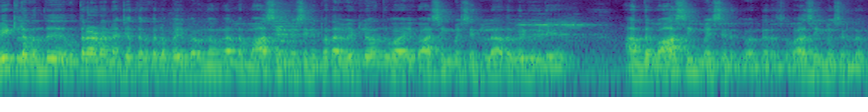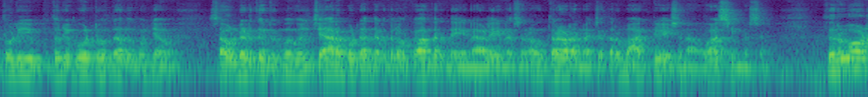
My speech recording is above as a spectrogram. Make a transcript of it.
வீட்டில் வந்து உத்திராட நட்சத்திரத்தில் போய் பிறந்தவங்க அந்த வாஷிங் மிஷின் இப்போ தான் வீட்டில் வந்து வா வாஷிங் மிஷின் இல்லாத வீடு கிடையாது. அந்த வாஷிங் மிஷினுக்கு வந்து வாஷிங் மிஷினில் தொடி தொடி போட்டு வந்து அது கொஞ்சம் சவுண்ட் எடுத்துக்கிட்டு இருக்கும்போது கொஞ்சம் சேரை போட்டு அந்த இடத்துல உட்காந்துருந்தீங்கனாலே என்ன சொன்னால் உத்திராட நட்சத்திரம் ஆக்டிவேஷன் ஆகும் வாஷிங் மிஷின் திருவோண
